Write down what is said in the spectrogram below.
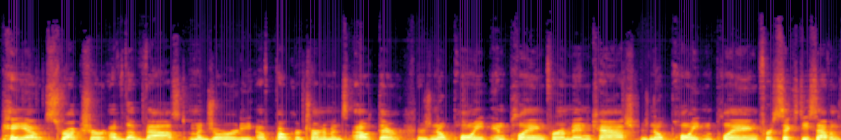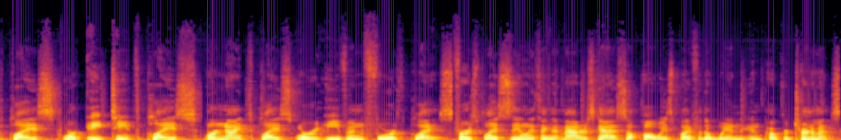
payout structure of the vast majority of poker tournaments out there. There's no point in playing for a min cash. There's no point in playing for 67th place or 18th place or 9th place or even 4th place. First place is the only thing that matters, guys, so always play for the win in poker tournaments.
